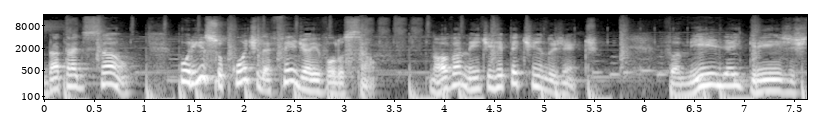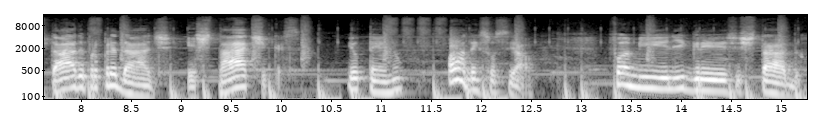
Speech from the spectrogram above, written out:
da tradição. Por isso, Conte defende a evolução. Novamente repetindo, gente. Família, igreja, Estado e propriedade estáticas, eu tenho ordem social. Família, igreja, Estado,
